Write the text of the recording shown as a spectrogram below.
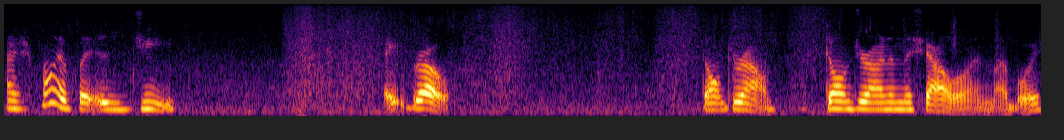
I should probably play as G. Hey, bro. Don't drown. Don't drown in the shallow end, my boy.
